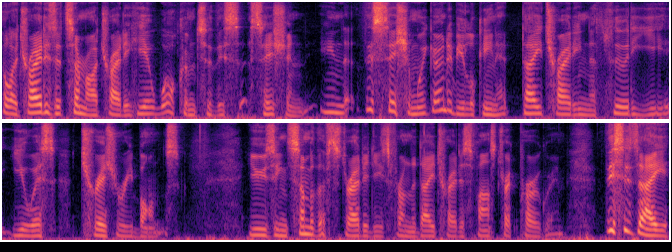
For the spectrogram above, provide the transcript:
hello traders. It's Samurai Trader here. Welcome to this session. In this session we're going to be looking at day trading the 30-year US Treasury bonds using some of the strategies from the day traders fast track program. This is a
